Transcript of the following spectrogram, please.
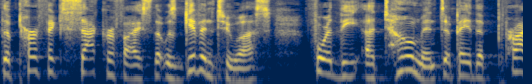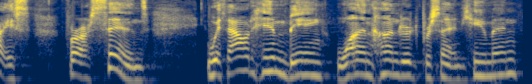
the perfect sacrifice that was given to us for the atonement to pay the price for our sins. Without him being 100% human,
